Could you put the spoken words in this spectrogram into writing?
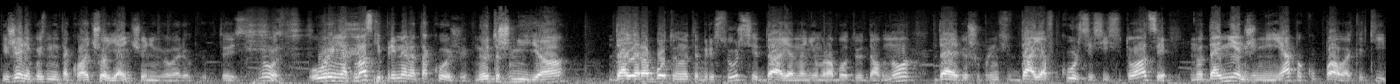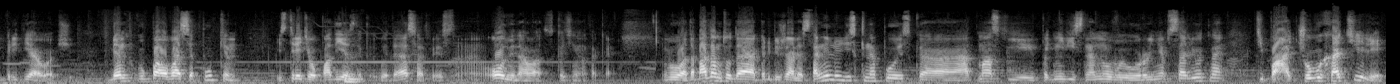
и Женя Кузьмин такой, а что, я ничего не бы, То есть, ну, уровень отмазки примерно такой же. Но это же не я. Да, я работаю на этом ресурсе, да, я на нем работаю давно, да, я пишу про них, да, я в курсе всей ситуации, но домен же не я покупал, а какие предъявы вообще? Домен покупал Вася Пупкин из третьего подъезда, как бы, да, соответственно. Он виноват, скотина такая. Вот, а потом туда прибежали остальные люди из кинопоиска, отмазки поднялись на новый уровень абсолютно. Типа, а что вы хотели?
